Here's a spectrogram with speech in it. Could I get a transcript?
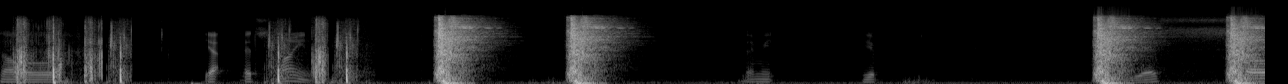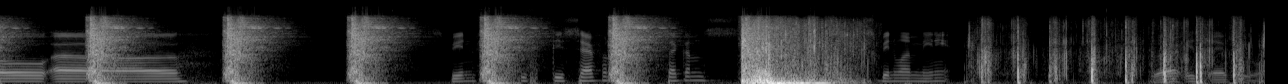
So yeah let's mine. Let me yep yes so uh it's been 57 seconds. It's been one minute. Where is everyone?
